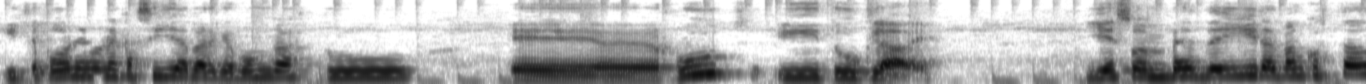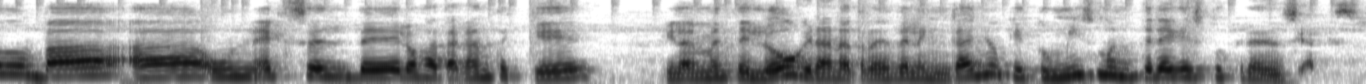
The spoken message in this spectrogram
y te ponen una casilla para que pongas tu eh, root y tu clave. Y eso en vez de ir al banco estado va a un Excel de los atacantes que finalmente logran a través del engaño que tú mismo entregues tus credenciales.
